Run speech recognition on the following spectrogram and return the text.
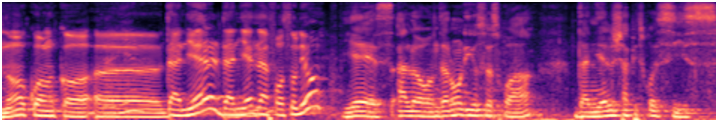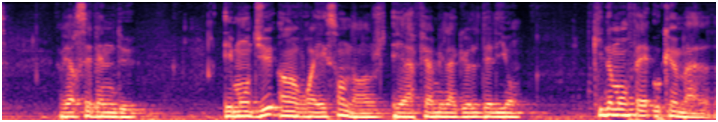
Non, quoi encore Euh, Daniel. Daniel, la force au lion. Yes, alors nous allons lire ce soir Daniel chapitre 6, verset 22. Et mon Dieu a envoyé son ange et a fermé la gueule des lions, qui ne m'ont fait aucun mal,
